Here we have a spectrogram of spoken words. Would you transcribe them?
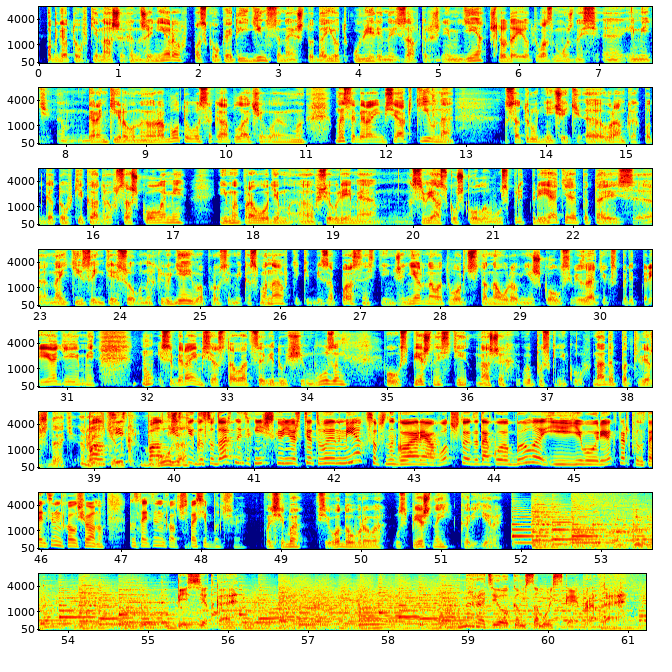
подготовки наших инженеров, поскольку это единственное, что дает уверенность в завтрашнем дне, что дает возможность э, иметь э, гарантированную работу высокооплачиваемую. Мы собираемся активно сотрудничать э, в рамках подготовки кадров со школами, и мы проводим все время связку школа-вуз предприятия, пытаясь э, найти заинтересованных людей вопросами космонавтики, безопасности, инженерного творчества на уровне школ, связать их с предприятиями. Ну и собираемся оставаться ведущим вузом по успешности наших выпускников. Надо подтверждать Балтийс- рейтинг Балтийский вуза. государственный технический университет ВНМЕХ, собственно говоря, вот что это такое было, и его ректор Константин Михайлович Иванов. Константин Михайлович, спасибо большое. Спасибо. Всего доброго. Успешной карьеры. Беседка. На радио «Комсомольская правда».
